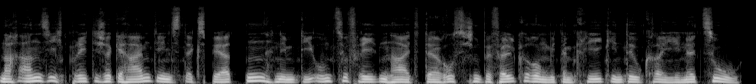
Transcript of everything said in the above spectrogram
Nach Ansicht britischer Geheimdienstexperten nimmt die Unzufriedenheit der russischen Bevölkerung mit dem Krieg in der Ukraine zu.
